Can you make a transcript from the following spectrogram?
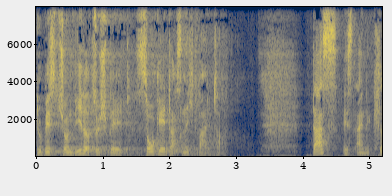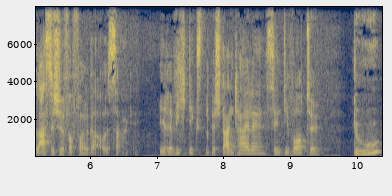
Du bist schon wieder zu spät, so geht das nicht weiter. Das ist eine klassische Verfolgeraussage. Ihre wichtigsten Bestandteile sind die Worte du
